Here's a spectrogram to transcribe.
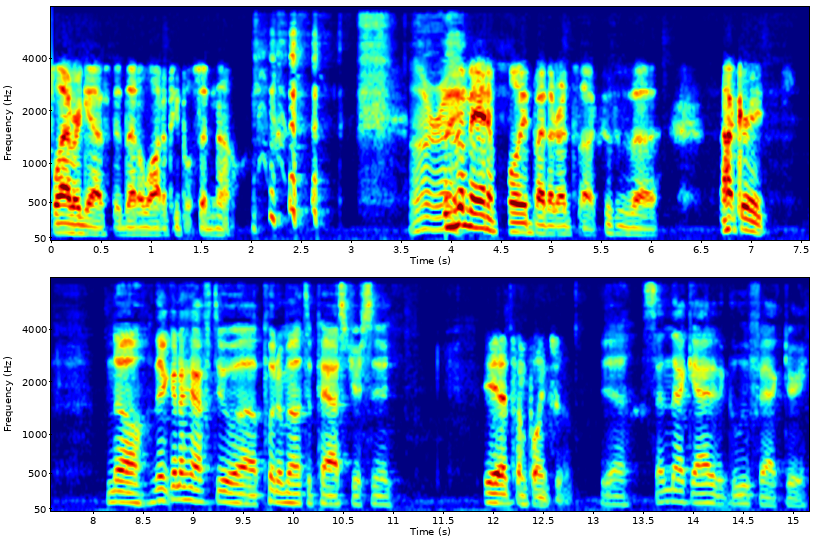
flabbergasted that a lot of people said no. all right. This is a man employed by the Red Sox. This is uh, not great. No, they're gonna have to uh, put him out to pasture soon. Yeah, at some point soon. Yeah, send that guy to the glue factory.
